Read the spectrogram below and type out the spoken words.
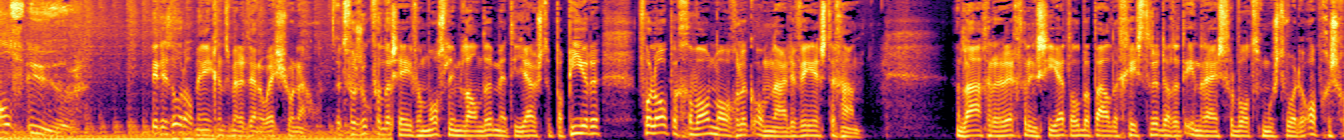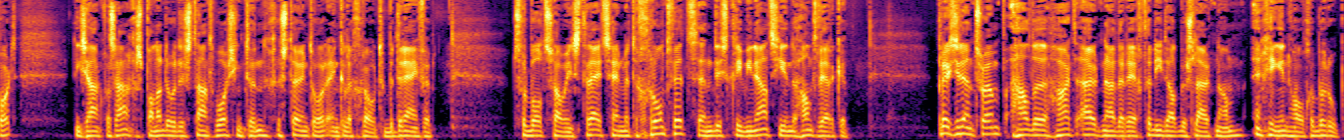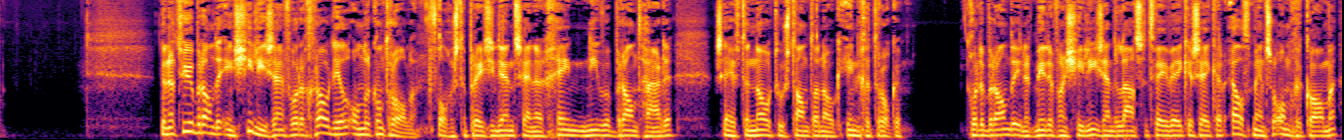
11 uur. Dit is door Megens met het NOS-journaal. Het verzoek van de zeven moslimlanden met de juiste papieren... voorlopig gewoon mogelijk om naar de VS te gaan. Een lagere rechter in Seattle bepaalde gisteren dat het inreisverbod moest worden opgeschort. Die zaak was aangespannen door de staat Washington, gesteund door enkele grote bedrijven. Het verbod zou in strijd zijn met de grondwet en discriminatie in de hand werken. President Trump haalde hard uit naar de rechter die dat besluit nam en ging in hoger beroep. De natuurbranden in Chili zijn voor een groot deel onder controle. Volgens de president zijn er geen nieuwe brandhaarden. Ze heeft de noodtoestand dan ook ingetrokken. Door de branden in het midden van Chili zijn de laatste twee weken zeker elf mensen omgekomen.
